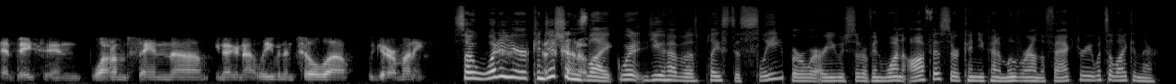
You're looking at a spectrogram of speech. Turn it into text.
and base, and one of them saying, uh, you know, you're not leaving until uh, we get our money. So, what are your conditions kind of- like? Where, do you have a place to sleep, or where, are you sort of in one office, or can you kind of move around the factory? What's it like in there?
